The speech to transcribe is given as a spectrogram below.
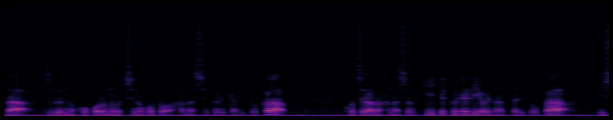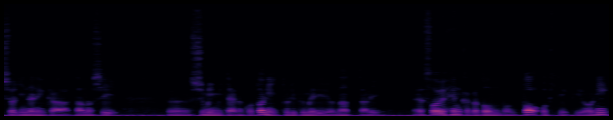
た自分の心の内のことを話してくれたりとかこちらの話を聞いてくれるようになったりとか一緒に何か楽しい趣味みたいなことに取り組めるようになったりそういう変化がどんどんと起きていくように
